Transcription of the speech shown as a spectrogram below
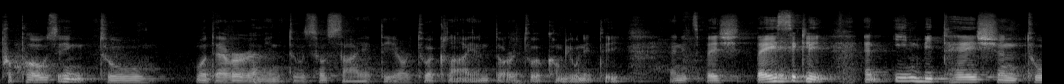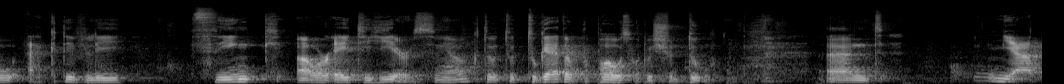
proposing to whatever, I mean, to society or to a client or to a community. And it's basically an invitation to actively think our 80 years, you know, to, to together propose what we should do. And yeah,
